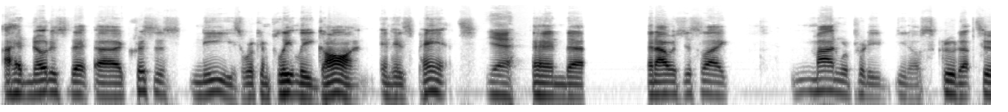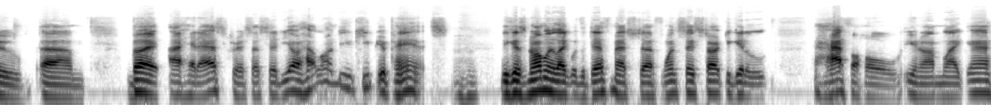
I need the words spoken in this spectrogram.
I had noticed that uh, Chris's knees were completely gone in his pants, Yeah, and uh, and I was just like, mine were pretty, you know, screwed up too. Um, but I had asked Chris, I said, "Yo, how long do you keep your pants?" Mhm. Because normally, like with the deathmatch stuff, once they start to get a half a hole, you know, I'm like, eh,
